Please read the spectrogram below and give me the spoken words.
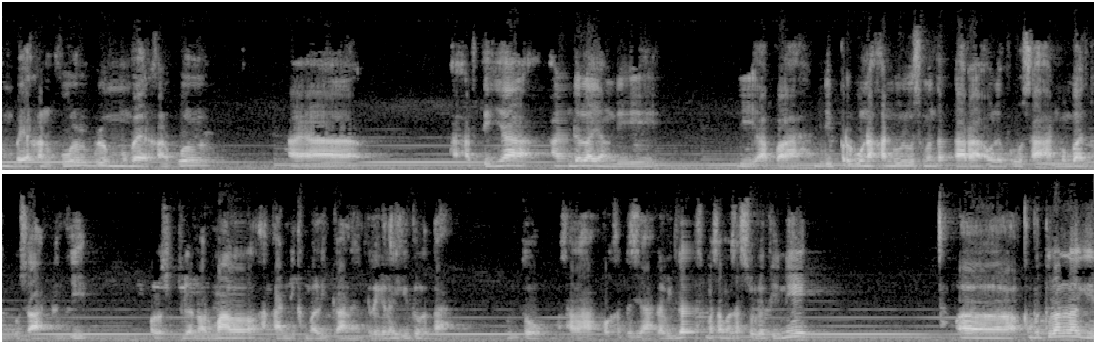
membayarkan full belum membayarkan full uh, artinya adalah yang di di apa dipergunakan dulu sementara oleh perusahaan membantu perusahaan. Nanti kalau sudah normal akan dikembalikan. Kira-kira gitu lah untuk masalah pekerja tapi jelas masa-masa sulit ini eh, kebetulan lagi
